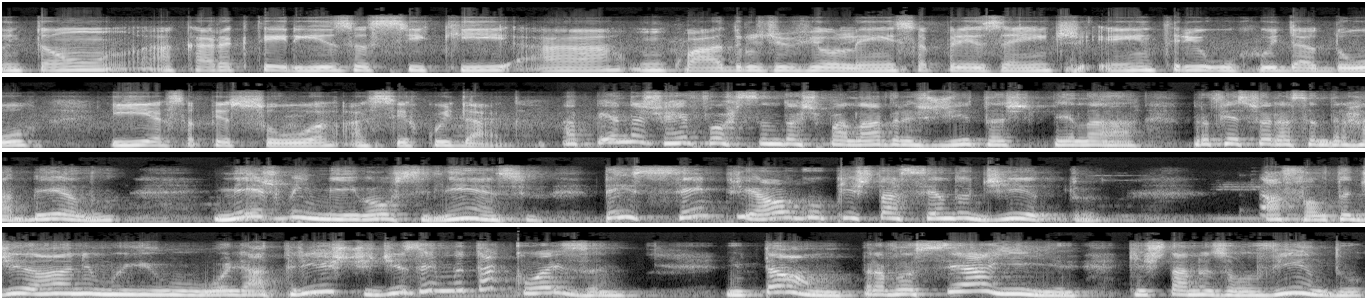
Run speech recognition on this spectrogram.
então, caracteriza-se que há um quadro de violência presente entre o cuidador e essa pessoa a ser cuidada. Apenas reforçando as palavras ditas pela professora Sandra Rabelo, mesmo em meio ao silêncio, tem sempre algo que está sendo dito. A falta de ânimo e o olhar triste dizem muita coisa. Então, para você aí que está nos ouvindo,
